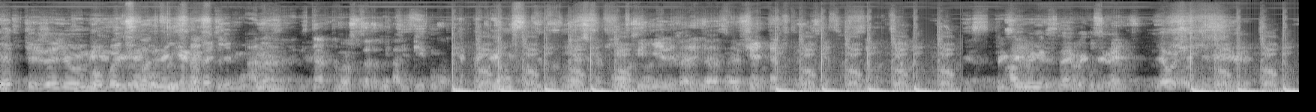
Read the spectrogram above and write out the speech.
Я теперь даю бомбу эту таким Она гитар-то может обидно. Знаешь, как финка ели, да, и звучать так, что пиздец само тело. А мы не знаем, как Я вообще не умею.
